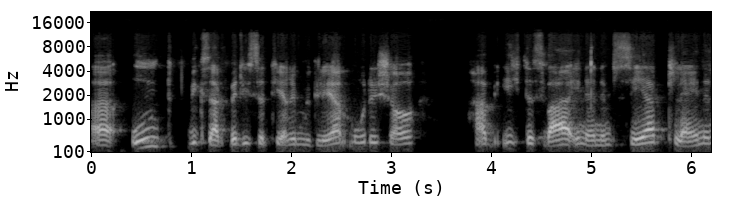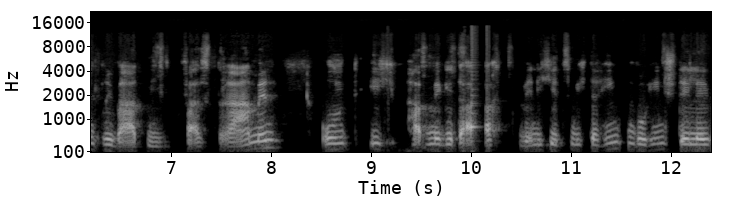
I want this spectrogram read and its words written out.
Äh, und wie gesagt, bei dieser Thierry Mugler Modeschau habe ich, das war in einem sehr kleinen privaten fast Rahmen, und ich habe mir gedacht, wenn ich jetzt mich da hinten wohin stelle,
